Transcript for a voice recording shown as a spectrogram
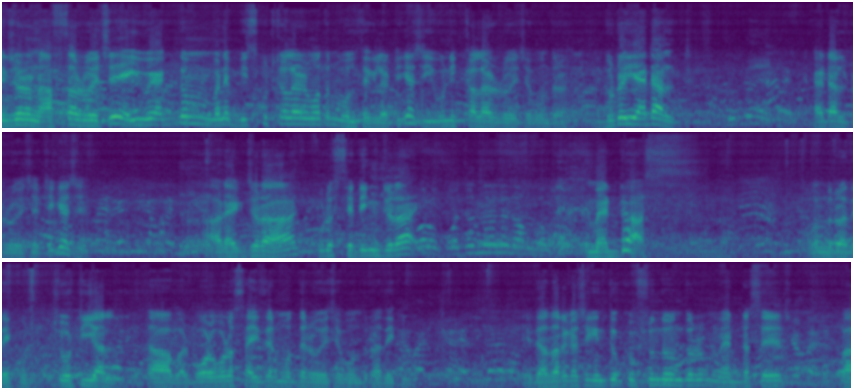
একজনের নাস্তা রয়েছে। এই একদম মানে বিস্কুট কালারের মতন বলতে গেলে, ঠিক আছে? ইউনিক কালার রয়েছে বন্ধুরা। দুটোই অ্যাডাল্ট অ্যাডাল্ট রয়েছে, ঠিক আছে? আর এক জোড়া, পুরো সেটিং জোড়া ম্যাড্রাস বন্ধুরা, দেখুন, চটিয়াল তা আবার বড় বড় সাইজের মধ্যে রয়েছে বন্ধুরা, দেখুন। এই দাদার কাছে কিন্তু খুব সুন্দর সুন্দর ম্যাড্রাসের বা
